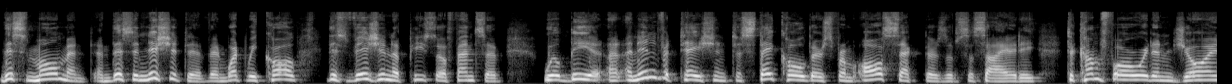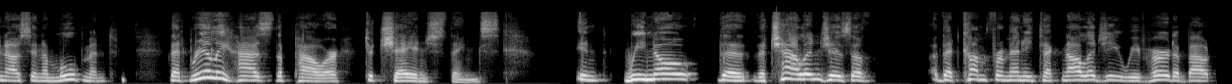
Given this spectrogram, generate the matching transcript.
this moment and this initiative and what we call this vision of peace offensive will be a, an invitation to stakeholders from all sectors of society to come forward and join us in a movement that really has the power to change things. In, we know the, the challenges of that come from any technology. We've heard about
